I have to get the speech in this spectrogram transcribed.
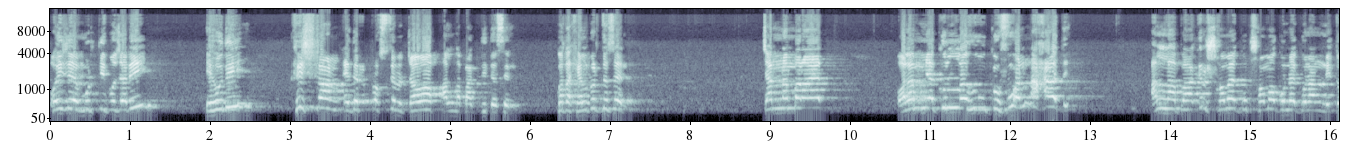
ওই যে মূর্তি পূজারী, ইহুদি, খ্রিস্টান, এদের প্রশ্নের জবাব আল্লাহ পাক দিতেছেন। কথা খেয়াল করতেছেন? চার নম্বর আয়াত, ওয়ালাম ইয়াকুল্লাহু কুফুয়ান আহাদ। আল্লাহ পাকের সময় সমগুণে গুণান্বিত।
